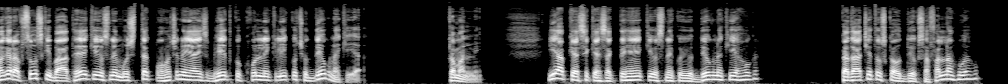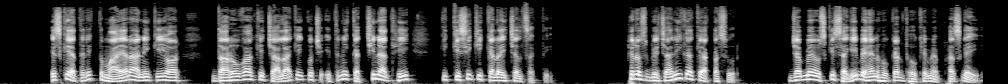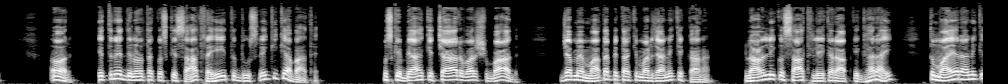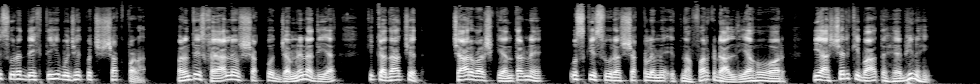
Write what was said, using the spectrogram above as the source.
मगर अफसोस की बात है कि उसने मुझ तक पहुँचने या इस भेद को खोलने के लिए कुछ उद्योग न किया। कमलनी, ये आप कैसे कह सकते हैं कि उसने कोई उद्योग न किया होगा? कदाचित उसका उद्योग सफल न हुआ हो। इसके अतिरिक्त माया रानी की और दारोगा की चालाकी कुछ इतनी कच्ची न थी कि किसी की कलाई चल सकती। फिर उस बेचारी का क्या कसूर? जब मैं उसकी सगी बहन होकर धोखे में फंस गई और इतने दिनों तक उसके साथ रही तो दूसरे की क्या बात है? उसके ब्याह के चार वर्ष बाद जब मैं माता पिता के मर जाने के कारण लाड़ली को साथ लेकर आपके घर आई तो माया रानी की सूरत देखते ही मुझे कुछ शक पड़ा, परंतु इस ख्याल ने उस शक को जमने न दिया कि कदाचित चार वर्ष के अंतर ने उसकी सूरत शक्ल में इतना फ़र्क डाल दिया हो और ये आश्चर्य की बात है भी नहीं।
